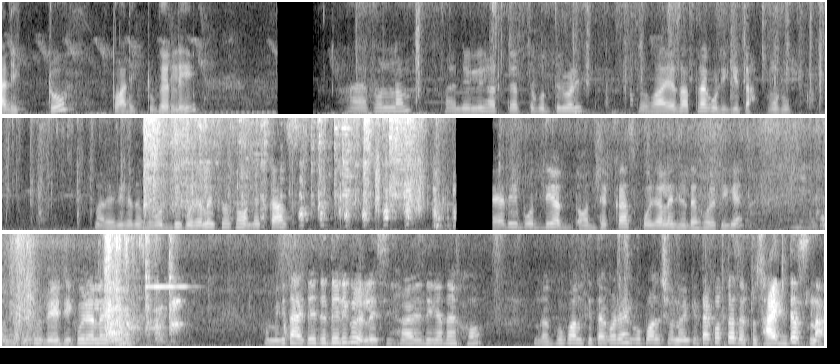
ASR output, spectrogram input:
আর একটু তো আর একটু গেলেই। আয় বললাম ফাইনালি হাঁটতে হাঁটতে বলতে পারি তো ভাইয়া যাত্রা করি গীতা মুরুক। আর এদিকে তো বুদ্ধি করে লাগছে অনেক কাজ। এরই বুদ্ধি আর অর্ধেক কাজ করে লাগছে দেখো এদিকে। অনেক কিছু রেডি করে লাগছে আমি কি তাইতে দেরি করে লাইছি? আর এদিকে দেখো গোপাল কিতা করে? গোপাল সোনা কিতা করতেছে? একটু সাইড দেস না।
